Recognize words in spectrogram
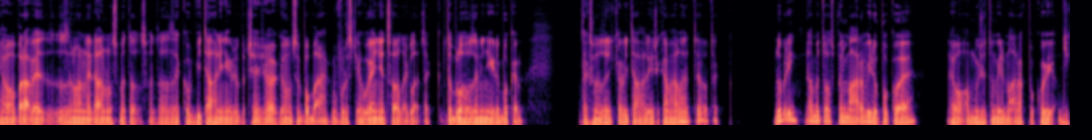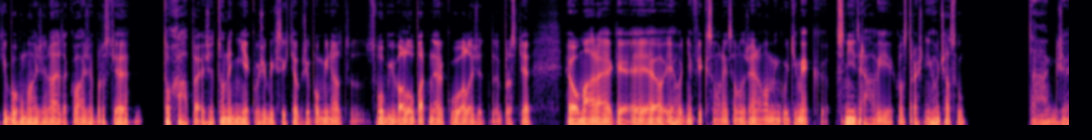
Jo, právě zrovna nedávno jsme to, jsme to jako vytáhli někdo, protože že jako se po baráku furt stěhuje něco a takhle, tak to bylo hozený někde bokem. Tak jsme to teďka vytáhli, říkám, hele, to jo, tak dobrý, dáme to aspoň Márovi do pokoje, Jo, a může to mít Mára v pokoji. Díky bohu má žena je taková, že prostě to chápe, že to není jako, že bych si chtěl připomínat svou bývalou partnerku, ale že prostě, jo, Mára jak je, je, je, hodně fixovaný samozřejmě na maminku tím, jak s ní tráví jako strašného času. Takže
